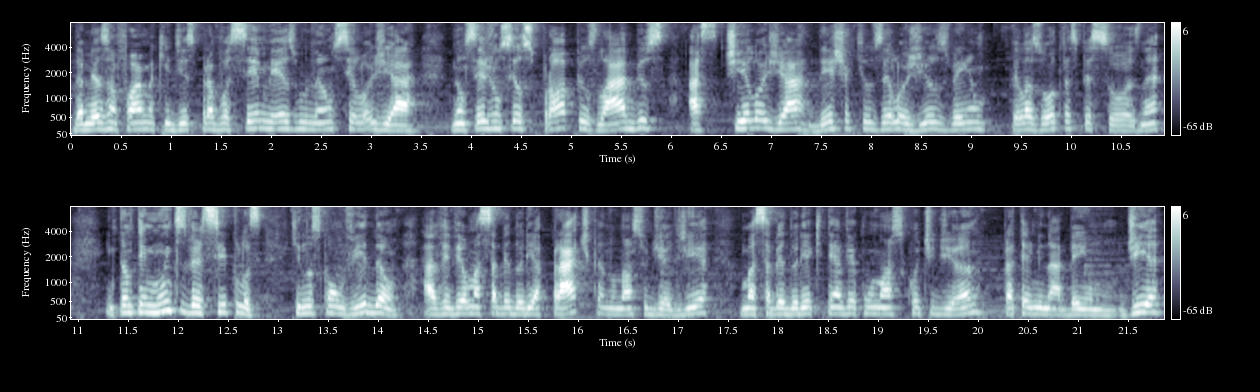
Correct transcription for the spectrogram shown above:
Da mesma forma que diz para você mesmo não se elogiar, não sejam seus próprios lábios a te elogiar, deixa que os elogios venham pelas outras pessoas, né? Então tem muitos versículos que nos convidam a viver uma sabedoria prática no nosso dia a dia, uma sabedoria que tem a ver com o nosso cotidiano, para terminar bem um dia,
